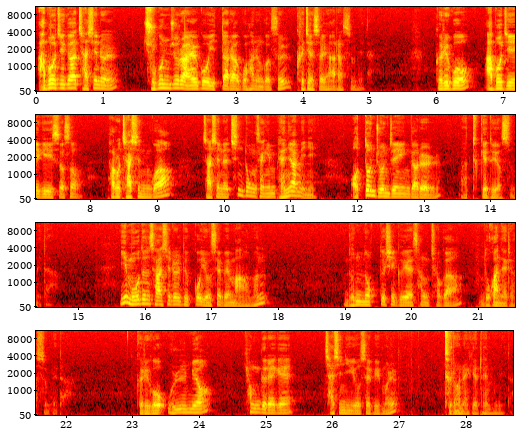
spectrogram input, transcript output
아버지가 자신을 죽은 줄 알고 있다라고 하는 것을 그제서야 알았습니다. 그리고 아버지에게 있어서 바로 자신과 자신의 친동생인 베냐민이 어떤 존재인가를 듣게 되었습니다. 이 모든 사실을 듣고 요셉의 마음은 눈 녹듯이 그의 상처가 녹아내렸습니다. 그리고 울며 형들에게 자신이 요셉임을 드러내게 됩니다.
